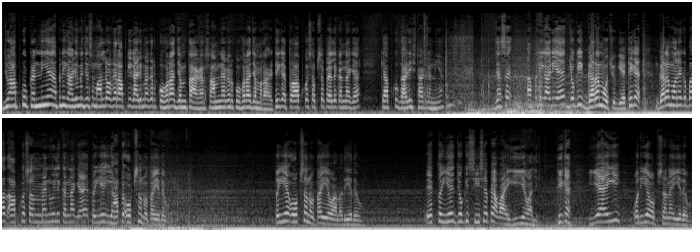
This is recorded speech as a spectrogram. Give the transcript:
जो आपको करनी है अपनी गाड़ी में, जैसे मान लो अगर आपकी गाड़ी में अगर कोहरा जमता है, अगर सामने अगर कोहरा जम रहा है, ठीक है तो आपको सबसे पहले करना क्या है कि आपको गाड़ी स्टार्ट करनी है। जैसे अपनी गाड़ी है जो कि गर्म हो चुकी है, ठीक है, गर्म होने के बाद आपको सब मैनुअली करना क्या है तो ये यहाँ पे ऑप्शन होता है, ये देखो। तो ये ऑप्शन होता है ये वाला, ये देखो। एक तो ये जो कि शीशे पे हवा आएगी, ये वाली, ठीक है ये आएगी और ये ऑप्शन है, ये देखो।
